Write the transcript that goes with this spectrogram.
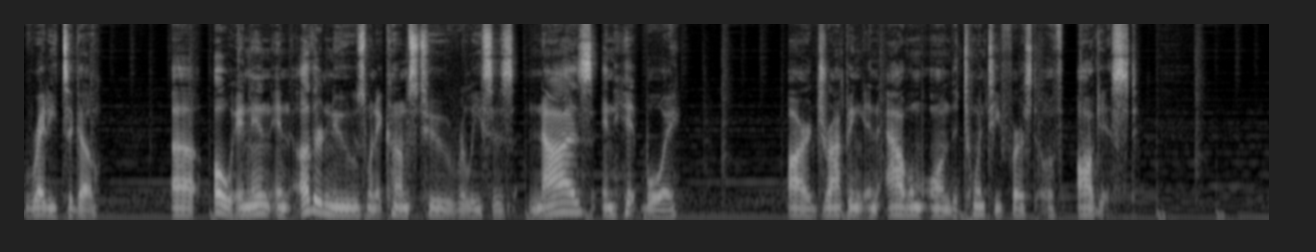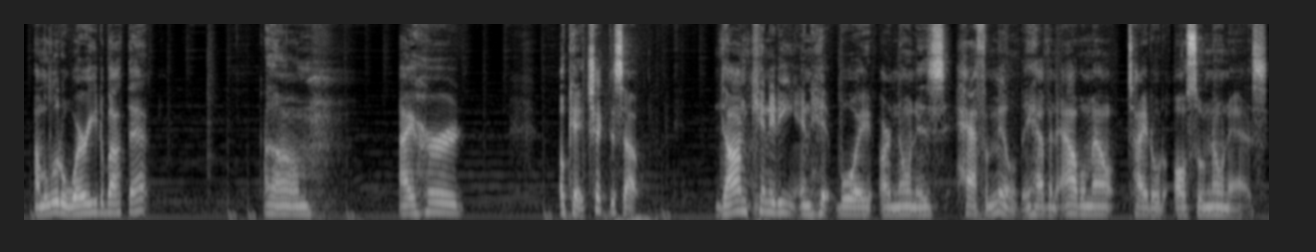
ready to go. Uh, oh, and then in other news, when it comes to releases, Nas and Hit Boy are dropping an album on the 21st of August. I'm a little worried about that. Um, I heard. Okay, check this out. Dom Kennedy and Hit Boy are known as Half a Mill. They have an album out titled Also Known As.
